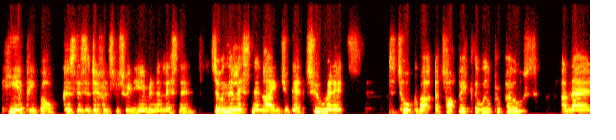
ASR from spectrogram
hear people, because there's a difference between hearing and listening. So in the listening lines, you get two minutes to talk about a topic that we'll propose, and then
